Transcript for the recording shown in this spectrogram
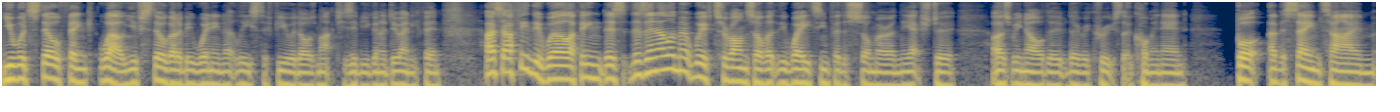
you would still think, well, you've still got to be winning at least a few of those matches if you're going to do anything. I, I think they will. I think there's there's an element with Toronto that they're waiting for the summer and the extra, as we know, the the recruits that are coming in. But at the same time,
